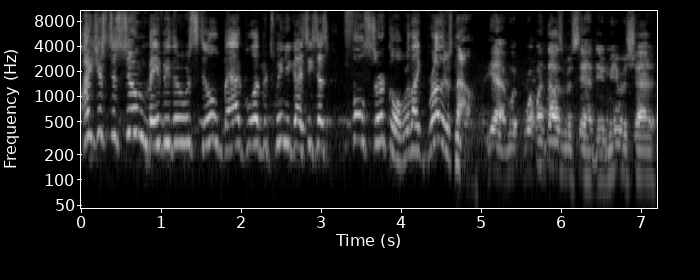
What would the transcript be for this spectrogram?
I just assumed maybe there was still bad blood between you guys. He says full circle. We're like brothers now. Yeah, one thousand percent, dude. Me and Rashad,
